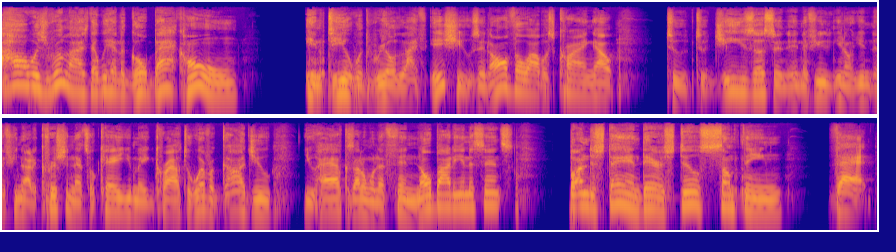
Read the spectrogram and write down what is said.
I always realized that we had to go back home and deal with real life issues. And although I was crying out to to Jesus, and, and if you you know you, if you're not a Christian, that's okay. You may cry out to whoever God you you have, because I don't want to offend nobody in a sense. But understand there is still something that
